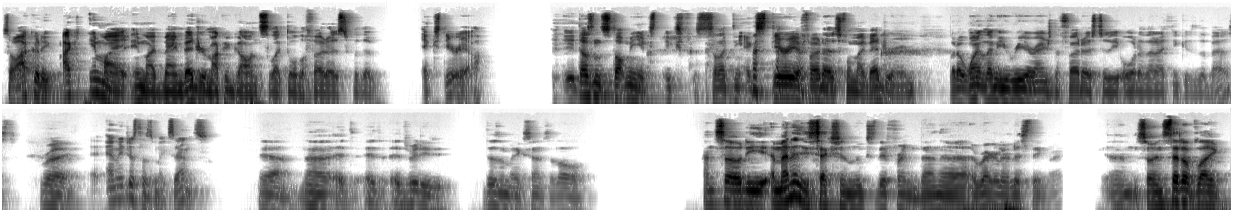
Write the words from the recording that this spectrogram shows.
So I could, I, in my in my main bedroom, I could go and select all the photos for the exterior. It doesn't stop me ex- ex- selecting exterior photos for my bedroom, but it won't let me rearrange the photos to the order that I think is the best. Right. I mean, it just doesn't make sense. Yeah. No, it, it, it really doesn't make sense at all. And so the amenities section looks different than a, regular listing, right? Um, so instead of like,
